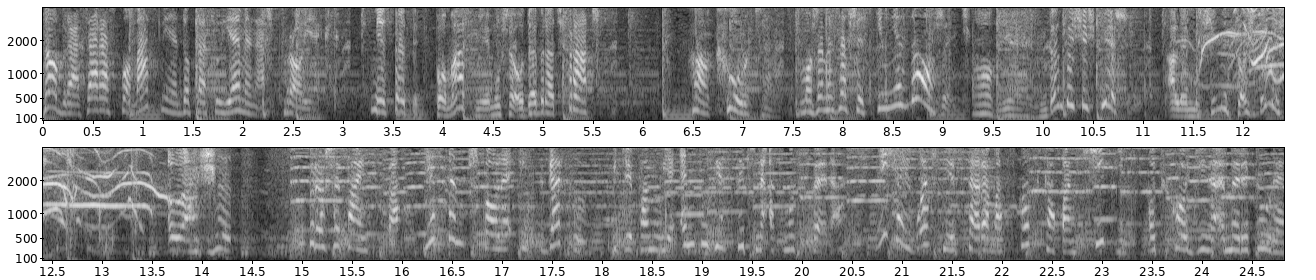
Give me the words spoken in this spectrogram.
Dobra, zaraz po matmie dopracujemy nasz projekt. Niestety, po matmie muszę odebrać fraczki. O kurczę, możemy ze wszystkim nie zdążyć. O wiem, będę się śpieszył, ale musimy coś wymyślić. Ach, Proszę Państwa, jestem w szkole Istgaku, gdzie panuje entuzjastyczna atmosfera. Dzisiaj właśnie stara maskotka, pan Hipis, odchodzi na emeryturę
